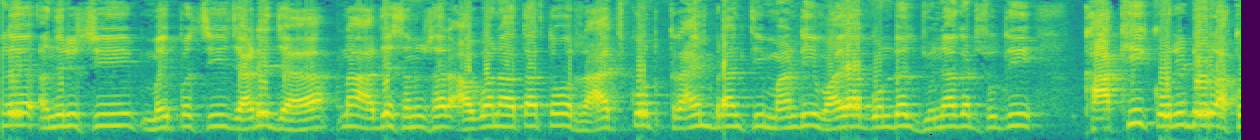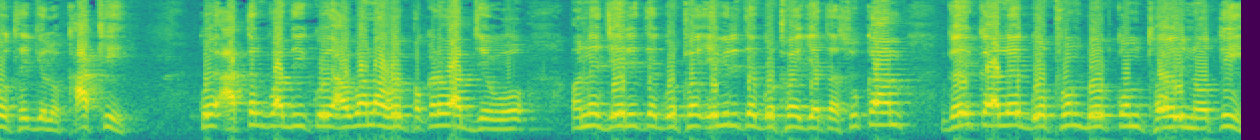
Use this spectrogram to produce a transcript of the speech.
અનિરુદ્ધસિંહ મહિપતસિંહ જાડેજાના આદેશ અનુસાર આવવાના હતા તો રાજકોટ ક્રાઇમ બ્રાન્ચથી માંડી વાયા ગોંડલ જુનાગઢ સુધી ખાખી કોરિડોર આખો થઈ ગયેલો. ખાખી. કોઈ આતંકવાદી કોઈ આવવાના હોય પકડવા જેવો અને જે રીતે ગોઠવાય એવી રીતે ગોઠવાઈ ગયા હતા. શું કામ? ગઈકાલે ગોઠવણ ડોટ કોમ થઈ નહોતી.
